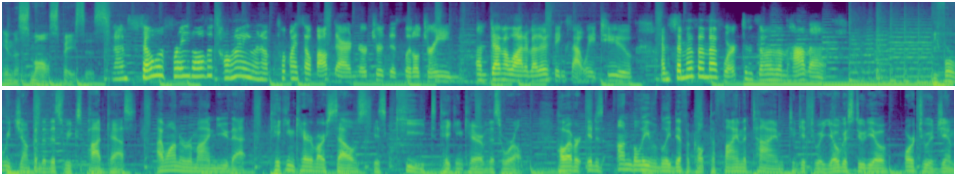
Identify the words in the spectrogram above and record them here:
in the small spaces. And I'm so afraid all the time. And I've put myself out there and nurtured this little dream and done a lot of other things that way too. And some of them have worked and some of them haven't. Before we jump into this week's podcast, I want to remind you that taking care of ourselves is key to taking care of this world. However, it is unbelievably difficult to find the time to get to a yoga studio or to a gym,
